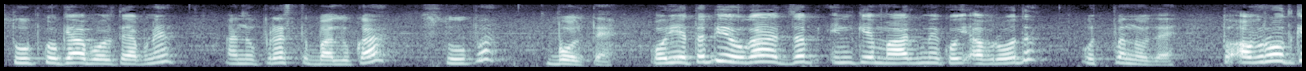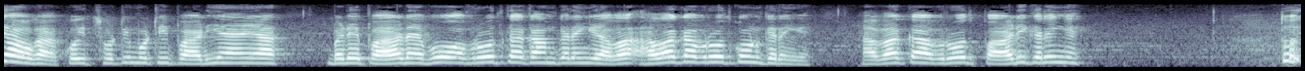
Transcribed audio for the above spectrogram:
स्तूप को क्या बोलते हैं अपने? अनुप्रस्थ बालू का स्तूप बोलते हैं। और ये तभी होगा जब इनके मार्ग में कोई अवरोध उत्पन्न हो जाए। तो अवरोध क्या होगा? कोई छोटी मोटी पहाड़ियाँ हैं या बड़े पहाड़ हैं, वो अवरोध का काम करेंगे। हवा हवा का अवरोध कौन करेंगे? हवा का अवरोध पहाड़ी करेंगे। तो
